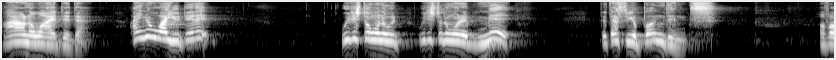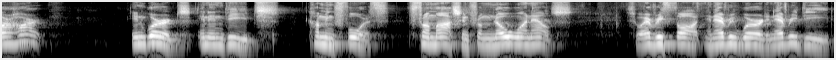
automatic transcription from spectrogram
I don't know why I did that. I know why you did it. We just don't want to, we just don't want to admit that that's the abundance of our heart in words and in deeds coming forth from us and from no one else. So every thought and every word and every deed,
